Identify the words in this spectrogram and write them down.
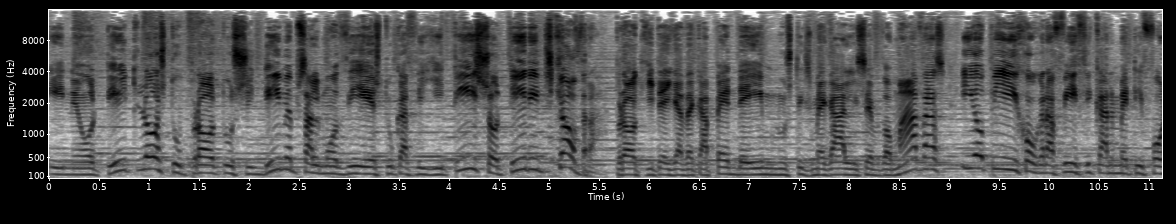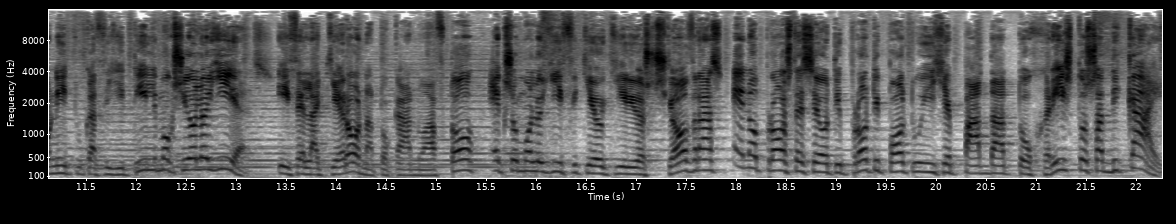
είναι ο τίτλος του πρώτου CD με ψαλμοδίες του καθηγητή Σωτήρη Τσιόδρα. Πρόκειται για 15 ύμνους της Μεγάλης Εβδομάδας, οι οποίοι ηχογραφήθηκαν με τη φωνή του καθηγητή λοιμοξιολογίας. Ήθελα καιρό να το κάνω αυτό, εξομολογήθηκε ο κύριος Τσιόδρας, ενώ πρόσθεσε ότι πρότυπό του είχε πάντα το Χρήστος Αντικάη,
